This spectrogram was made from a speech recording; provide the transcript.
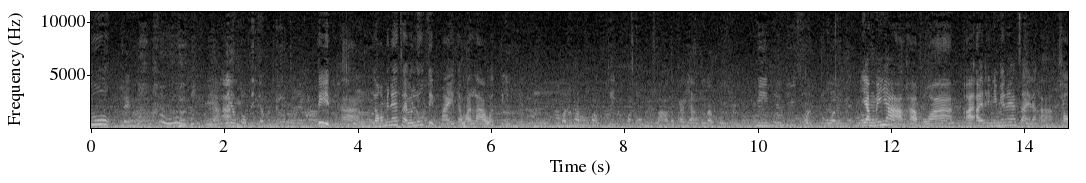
ลูกเลยค่ะอย่างเงี้ยแต่ค่ะยังโตติดกันเหมือนเดิมใช่ไหมคะ ติดค่ะ เราก็ไม่แน่ใจว่าลูกติดไหมแต่ว่าเราอะติดเพราะ ด้วยความที่แบบเด็กพอโตเป็นสาวแล้วเขาอยากจะแบบมีพื้นที่ส่วนตัวอะไรอย่างเงี้ยยังไม่อยากค่ะ เพราะว่าอะอะอันนี้ไม่แน่ใจนะคะเขา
